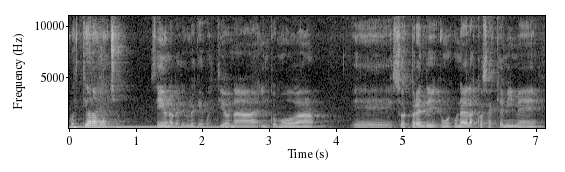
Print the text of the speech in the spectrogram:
Cuestiona mucho. Sí, una película que cuestiona, incomoda, eh, sorprende. Una de las cosas que a mí me,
